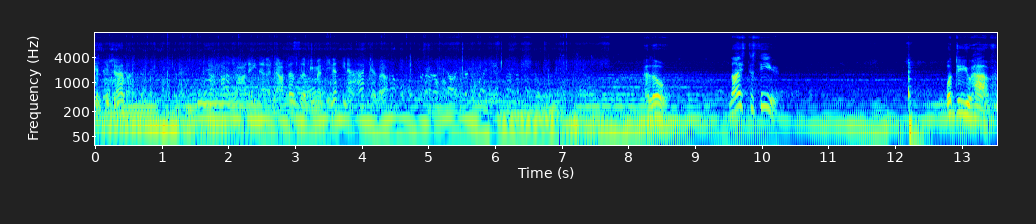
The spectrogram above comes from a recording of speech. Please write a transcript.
تلك الإجابة لا حرج علينا أن نعتز بمدينتنا هكذا Hello. Nice to see you. What do you have?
